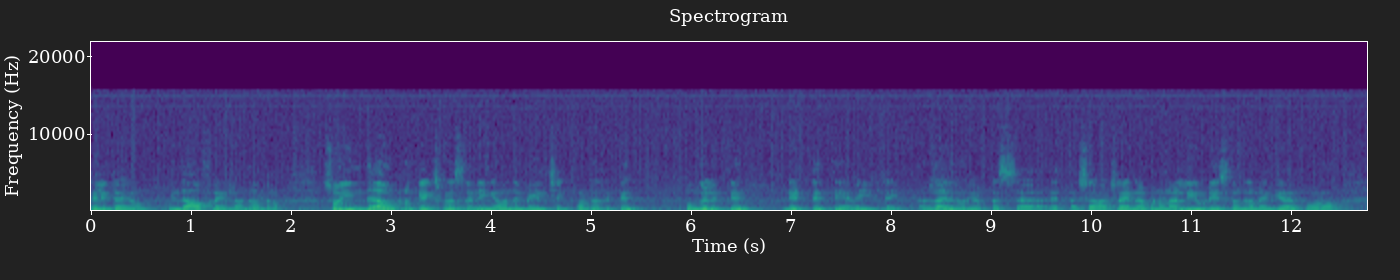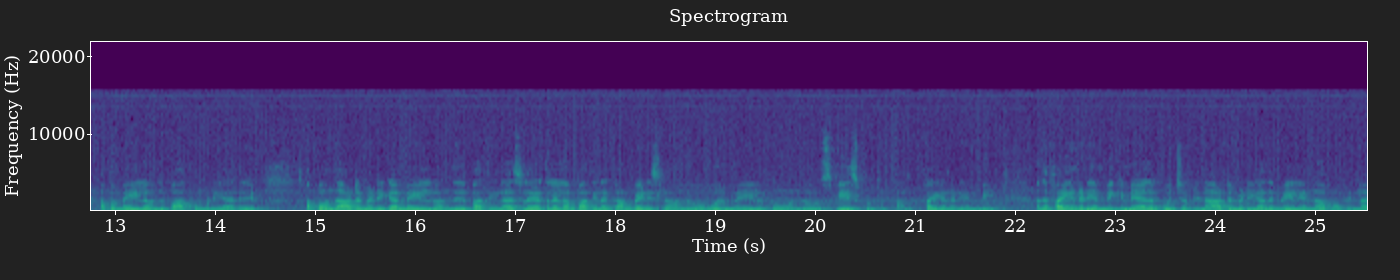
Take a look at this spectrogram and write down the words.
டெலிட் ஆகிரும் இந்த ஆஃப்லைனில் வந்து வந்துடும் ஸோ இந்த அவுட்லுக் எக்ஸ்பிரஸில் நீங்கள் வந்து மெயில் செக் பண்ணுறதுக்கு உங்களுக்கு நெட்டு தேவையில்லை. அதுதான் இதனுடைய ப்ளஸ் ஆக்சுவலாக என்ன பண்ணோம்னா லீவ் டேஸில் வந்து நம்ம எங்கேயாவது போகிறோம் அப்போ மெயிலை வந்து பார்க்க முடியாது. அப்போ வந்து ஆட்டோமேட்டிக்காக மெயில் வந்து பார்த்திங்கன்னா சில இடத்துலலாம் பார்த்தீங்கன்னா கம்பெனிஸில் வந்து ஒவ்வொரு மெயிலுக்கும் வந்து ஒரு ஸ்பேஸ் கொடுத்துருப்பாங்க. ஃபைவ் ஹண்ட்ரட் எம்பி அந்த ஃபைவ் ஹண்ட்ரட் எம்பிக்கு மேலே போச்சு அப்படின்னா ஆட்டோமேட்டிக்காக அந்த மெயில் என்ன ஆகும் அப்படின்னா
